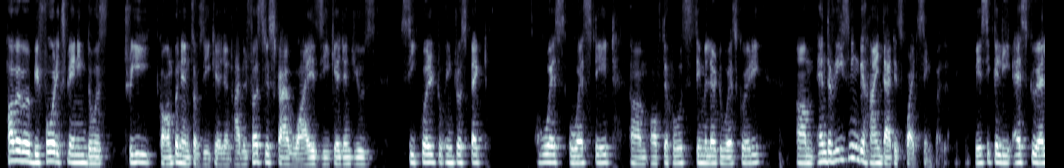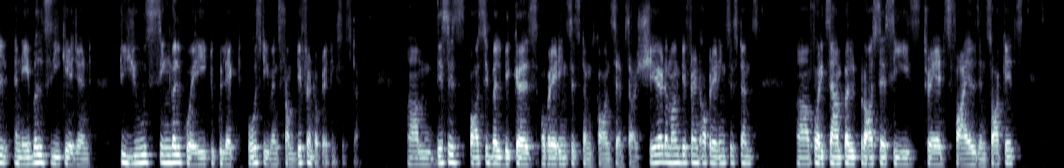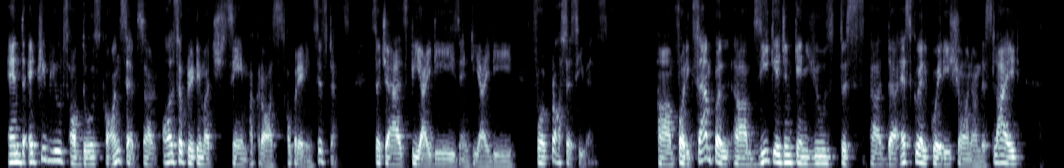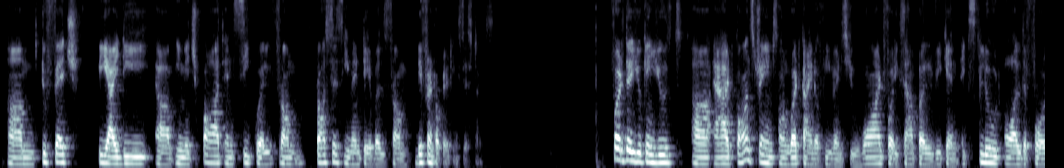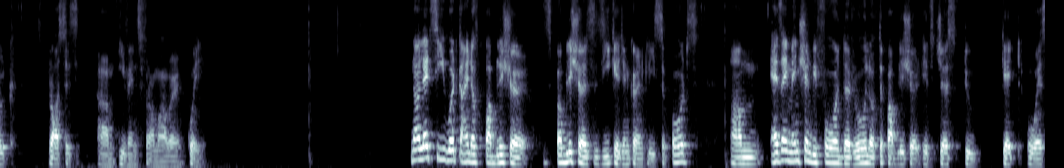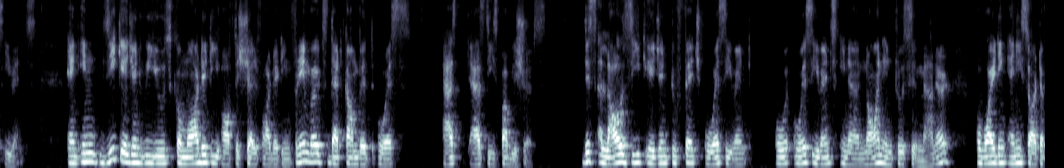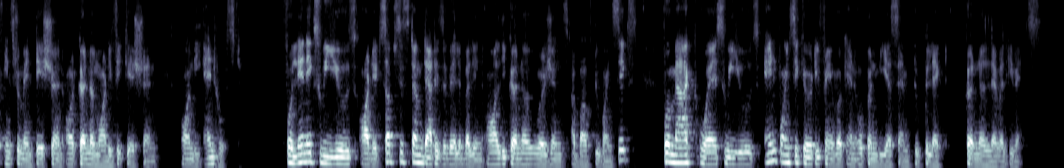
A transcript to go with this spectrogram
However, before explaining those three components of Zeek agent, I will first describe why Zeek agent use SQL to introspect OS, OS state um, of the host similar to osquery. Um, and the reasoning behind that is quite simple. Basically, SQL enables Zeek agent to use single query to collect host events from different operating systems. Um, this is possible because operating system concepts are shared among different operating systems. Uh, for example, processes, threads, files, and sockets and the attributes of those concepts are also pretty much same across operating systems, such as PIDs and TID for process events. Um, for example, um, Zeek agent can use this, uh, the SQL query shown on the slide um, to fetch PID, um, image path, and SQL from process event tables from different operating systems. Further, you can use uh, add constraints on what kind of events you want. For example, we can exclude all the fork process um, events from our query. Now let's see what kind of publisher publishers agent currently supports. Um, as I mentioned before, the role of the publisher is just to get OS events. And in Zeek agent, we use commodity off the shelf auditing frameworks that come with OS as, as these publishers. This allows Zeek agent to fetch OS event OS events in a non-intrusive manner, avoiding any sort of instrumentation or kernel modification on the end host. For Linux, we use audit subsystem that is available in all the kernel versions above 2.6. For Mac OS, we use Endpoint Security Framework and OpenBSM to collect kernel level events.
